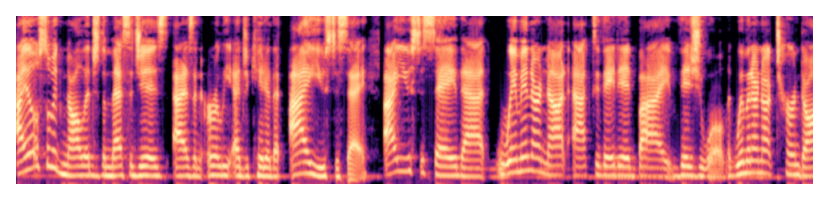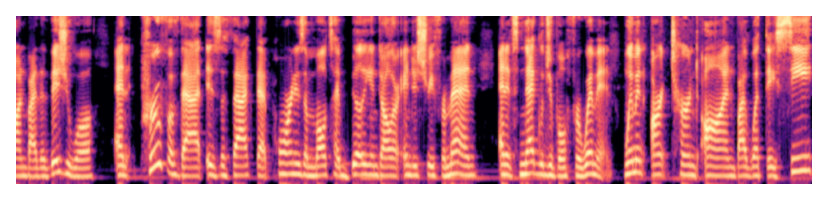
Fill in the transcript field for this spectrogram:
I also acknowledge the messages as an early educator that I used to say. I used to say that women are not activated by visual, like women are not turned on by the visual. And proof of that is the fact that porn is a multi billion dollar industry for men and it's negligible for women. Women aren't turned on by what they see.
